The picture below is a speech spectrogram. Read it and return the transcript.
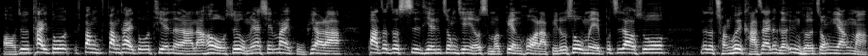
哦，就是太多放放太多天了啊，然后所以我们要先卖股票啦，怕在这四天中间有什么变化啦。比如说我们也不知道说那个船会卡在那个运河中央嘛，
